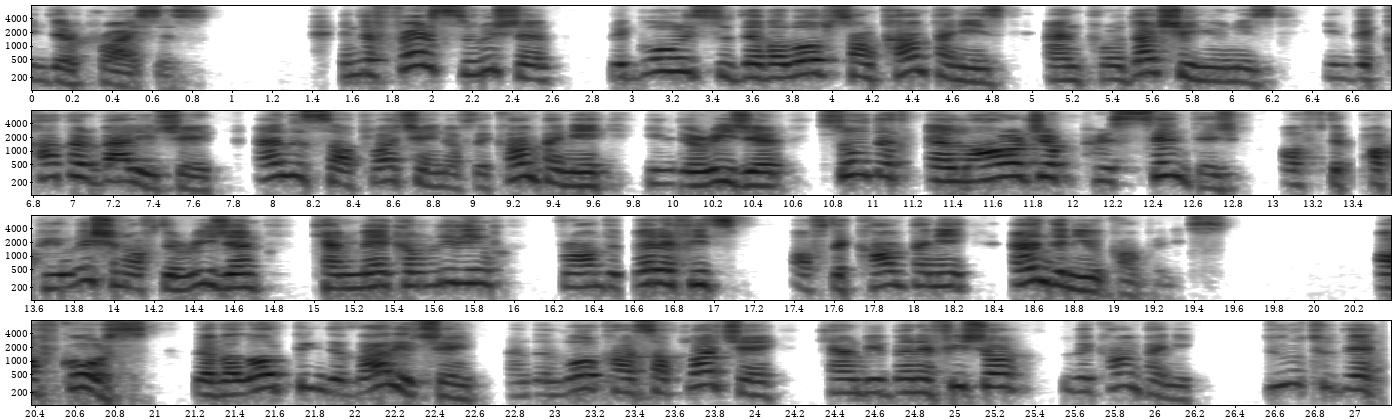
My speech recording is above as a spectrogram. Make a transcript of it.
in their prices. In the first solution, the goal is to develop some companies and production units in the copper value chain and the supply chain of the company in the region so that a larger percentage of the population of the region can make a living from the benefits of the company and the new companies. Of course, developing the value chain and the local supply chain can be beneficial to the company due to the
